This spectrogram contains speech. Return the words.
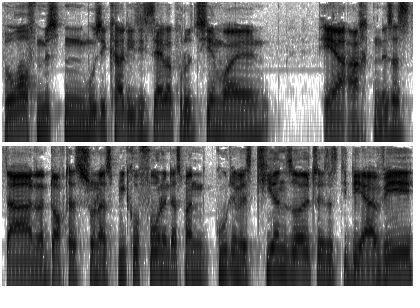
worauf müssten Musiker, die sich selber produzieren wollen, eher achten? Ist es da dann doch das schon das Mikrofon, in das man gut investieren sollte? Ist es die DAW,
